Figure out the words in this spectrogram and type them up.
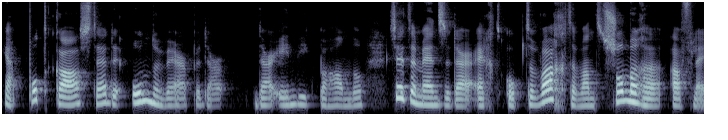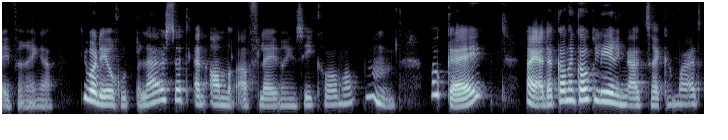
ja, podcast, hè, de onderwerpen daar, daarin die ik behandel, zitten mensen daar echt op te wachten. Want sommige afleveringen die worden heel goed beluisterd en andere afleveringen zie ik gewoon van, hmm, oké, nou ja, daar kan ik ook lering uit trekken. Maar het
